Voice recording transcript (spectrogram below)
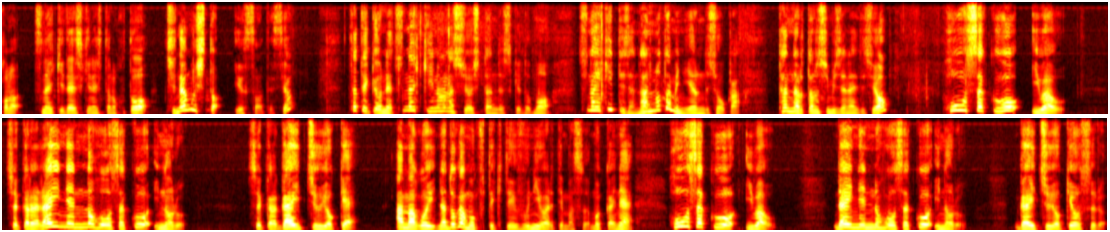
この綱引き大好きな人のことをちなむしというそうですよ。さて今日ね綱引きの話をしたんですけども綱引きってじゃあ何のためにやるんでしょうか単なる楽しみじゃないですよ。豊作を祝うそれから来年の豊作を祈る。それから害虫よけ雨乞いなどが目的というふうに言われています。もう一回ね。豊作を祝う。来年の豊作を祈る。害虫よけをする。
